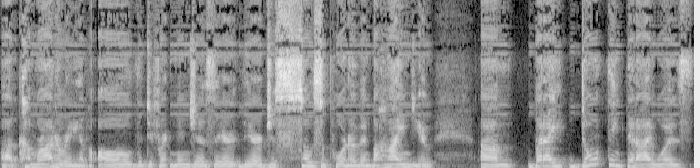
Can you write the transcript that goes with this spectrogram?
uh, camaraderie of all the different ninjas. They're they're just so supportive and behind you um, but i don't think that i was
